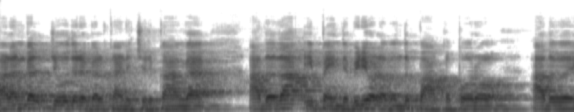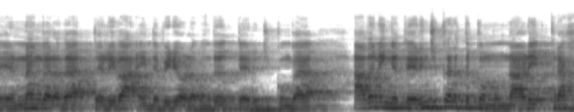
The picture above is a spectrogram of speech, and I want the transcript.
பலன்கள் ஜோதிடர்கள் கணிச்சிருக்காங்க. அதை தான் இப்போ இந்த வீடியோவில் வந்து பார்க்க போகிறோம் அது என்னங்கிறத தெளிவாக இந்த வீடியோவில் வந்து தெரிஞ்சுக்குங்க. அதை நீங்கள் தெரிஞ்சுக்கிறதுக்கு முன்னாடி கிரக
